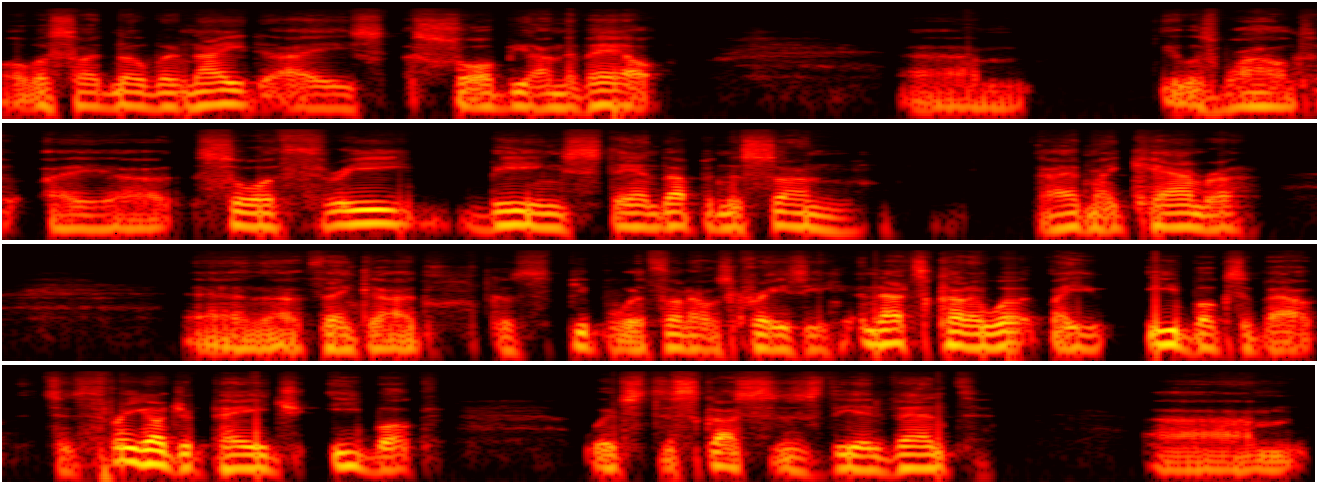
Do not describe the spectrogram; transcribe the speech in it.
all of a sudden overnight i saw beyond the veil. Um, it was wild. I uh, saw three beings stand up in the sun. I had my camera, and uh, thank God, because people would have thought I was crazy. And that's kind of what my ebook's about. It's a 300 page ebook, which discusses the event um,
